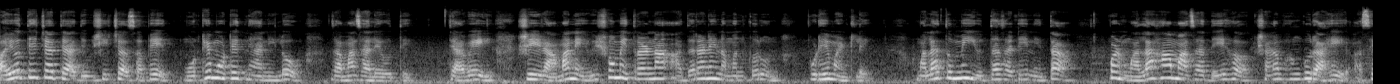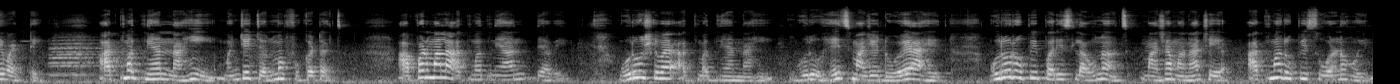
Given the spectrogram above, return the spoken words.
अयोध्येच्या त्या दिवशीच्या सभेत मोठे मोठे ज्ञानी लोक जमा झाले होते. त्यावेळी श्रीरामाने विश्वमित्रांना आदराने नमन करून पुढे म्हटले मला तुम्ही युद्धासाठी नेता पण मला हा माझा देह क्षणभंगूर आहे असे वाटते. आत्मज्ञान नाही म्हणजे जन्म फुकटच. आपण मला आत्मज्ञान द्यावे. गुरुशिवाय आत्मज्ञान नाही. गुरु हेच माझे डोळे आहेत. गुरुरूपी परीस लावूनच माझ्या मनाचे आत्मरूपी सुवर्ण होईल.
